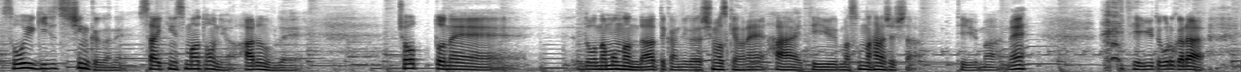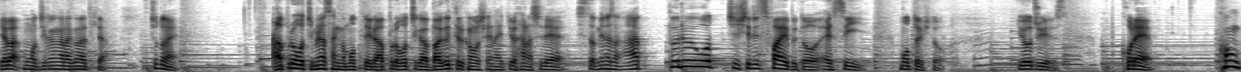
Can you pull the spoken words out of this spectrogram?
そういう技術進化がね最近スマートフォンにはあるのでちょっとねどんなもんなんだって感じがしますけどね。はい。っていうまあそんな話でした。っていうまあね。っていうところからやばもう時間がなくなってきた。ちょっとねアップルウォッチ皆さんが持っているアップルウォッチがバグってるかもしれないという話で実は皆さんアップルウォッチシリーズ5と SE 持ってる人要注意です。これ、今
